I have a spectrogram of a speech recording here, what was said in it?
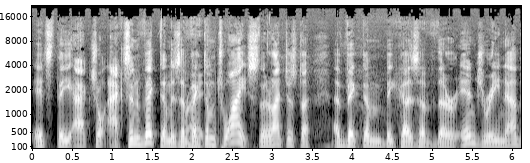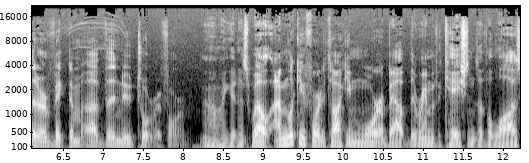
It's the actual accident victim is a right. victim twice. They're not just a, a victim because of their injury. Now they're a victim of the new tort reform. Oh my goodness. Well, I'm looking forward to talking more about the ramifications of the laws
